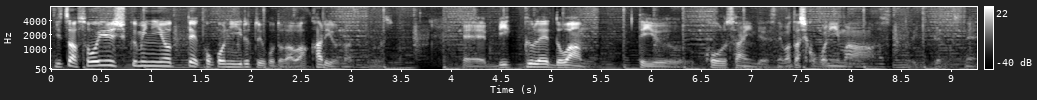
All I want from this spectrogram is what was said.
実はそういう仕組みによってここにいるということが分かるようになっています、えービッグレッドワンっていうコールサインでですね私ここにいますと言ってるんですね。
